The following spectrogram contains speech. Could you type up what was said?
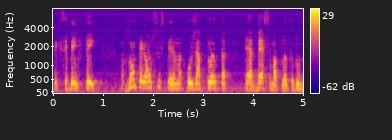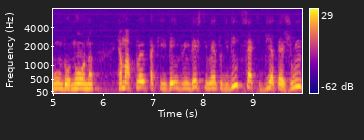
tem que ser bem feita. Nós vamos pegar um sistema, hoje a planta é a décima planta do mundo, ou nona, é uma planta que vem do investimento de 27 bi até junho.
